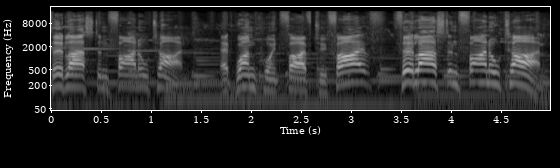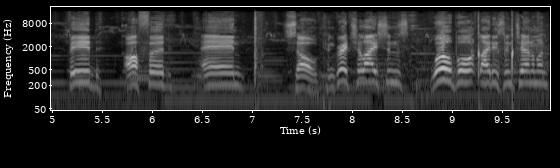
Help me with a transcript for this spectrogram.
Third last and final time. At 1.525. Third last and final time. Bid, offered, and sold. Congratulations. Well bought, ladies and gentlemen.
